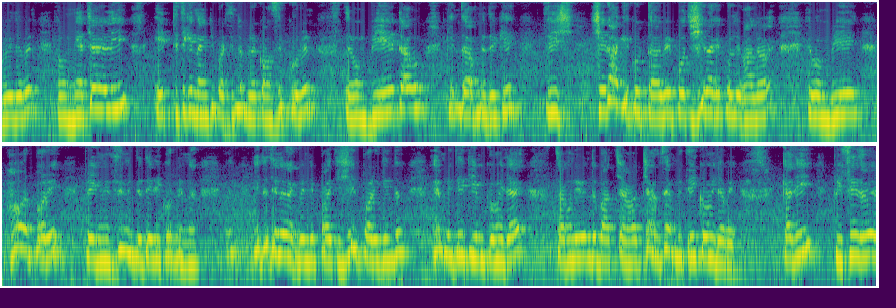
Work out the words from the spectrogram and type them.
হয়ে যাবেন এবং ন্যাচারালি এইটটি থেকে নাইনটি পার্সেন্ট আপনারা কনসেপ্ট করবেন এবং বিয়েটাও কিন্তু আপনাদেরকে ত্রিশের আগে করতে হবে পঁচিশের আগে করলে ভালো হয়। এবং বিয়ে হওয়ার পরে প্রেগনেন্সি নিতে দেরি করবেন না। এটা জেনে রাখবেন যে পঁয়ত্রিশের পরে কিন্তু এমনিতেই ডিম কমে যায়, তখন কিন্তু বাচ্চা হওয়ার চান্স এমনিতেই কমে যাবে। কাজেই বিশেষ হয়ে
